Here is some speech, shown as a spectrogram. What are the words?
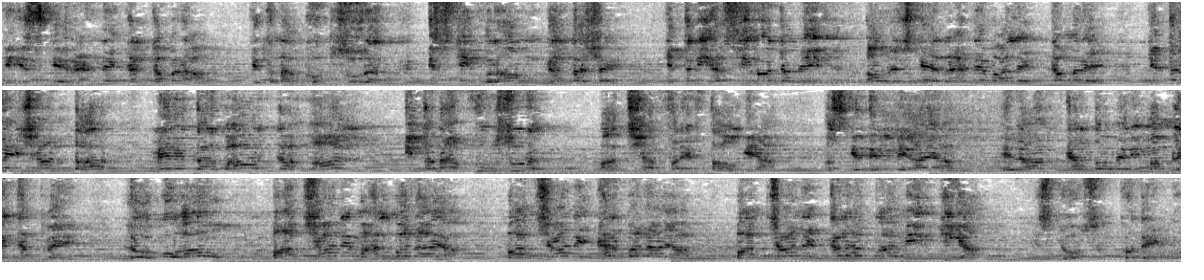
कि इसके रहने का कमरा कितना खूबसूरत इसकी गुलाम गर्दश कितनी हसीनो ज़मीन और इसके रहने वाले कमरे कितने शानदार। मेरे दरबार का हाल इतना खूबसूरत। बादशाह फरेफ्ता हो गया। उसके दिल में आया, ऐलान कर दो मेरी ममलिकत में। लोगों आओ। बादशाह ने महल बनाया। बादशाह ने घर बनाया। बादशाह ने कला तामीर किया। इसके हुसन को देखो।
